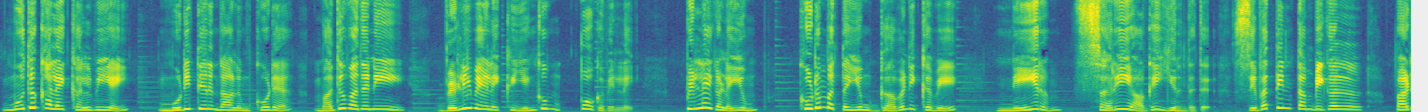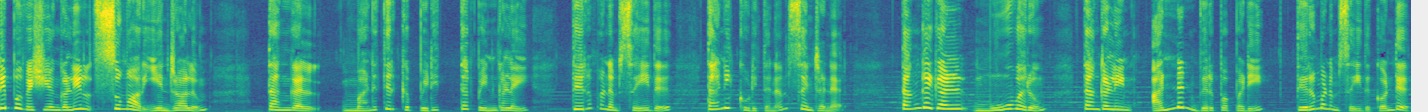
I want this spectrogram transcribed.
முதுகலை கல்வியை முடித்திருந்தாலும் கூட மதுவதனி வெளிவேலைக்கு எங்கும் போகவில்லை. பிள்ளைகளையும் குடும்பத்தையும் கவனிக்கவே நேரம் சரியாக இருந்தது. சிவத்தின் தம்பிகள் படிப்பு விஷயங்களில் சுமார் என்றாலும் தங்கள் மனத்திற்கு பிடித்த பெண்களை திருமணம் செய்து தனி குடித்தனம் சென்றனர். தங்கைகள் மூவரும் தங்களின் அண்ணன் விருப்பப்படி திருமணம் செய்து கொண்டு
